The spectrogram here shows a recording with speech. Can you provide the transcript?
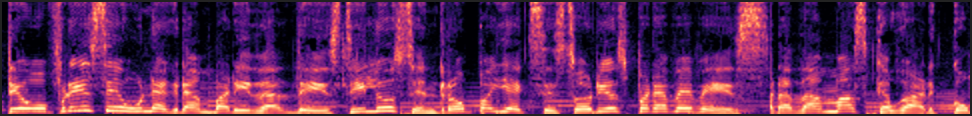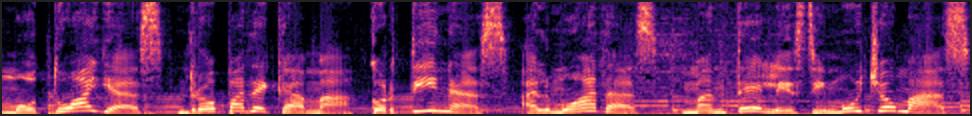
Te ofrece una gran variedad de estilos en ropa y accesorios para bebés, para damas que hogar como toallas, ropa de cama, cortinas, almohadas, manteles y mucho más.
